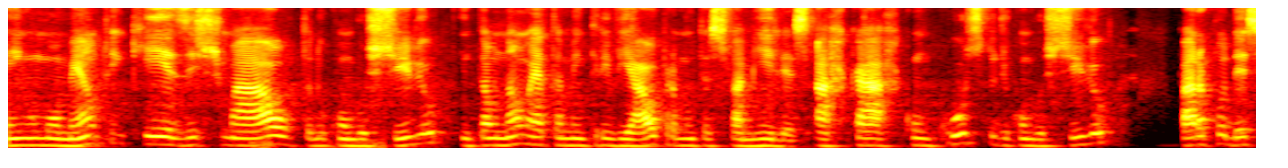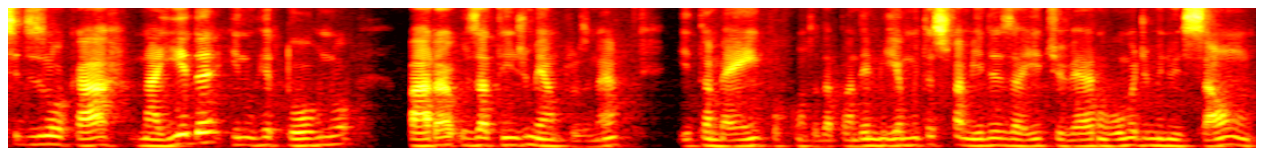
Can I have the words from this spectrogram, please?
em um momento em que existe uma alta do combustível, então não é também trivial para muitas famílias arcar com o custo de combustível para poder se deslocar na ida e no retorno para os atendimentos, né? E também, por conta da pandemia, muitas famílias aí tiveram uma diminuição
